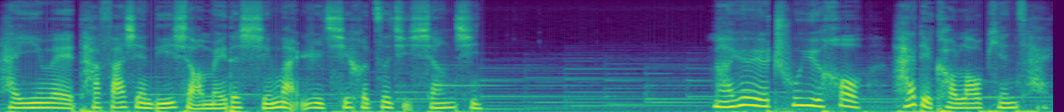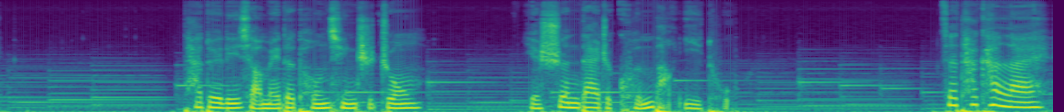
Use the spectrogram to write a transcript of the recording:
还因为他发现李小梅的刑满日期和自己相近。马月月出狱后还得靠捞偏财。他对李小梅的同情之中，也顺带着捆绑意图。在他看来。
